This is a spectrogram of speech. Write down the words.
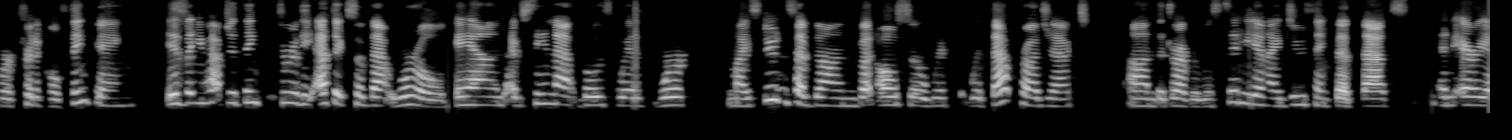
for critical thinking is that you have to think through the ethics of that world. And I've seen that both with work my students have done, but also with, with that project on the driverless city. And I do think that that's an area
